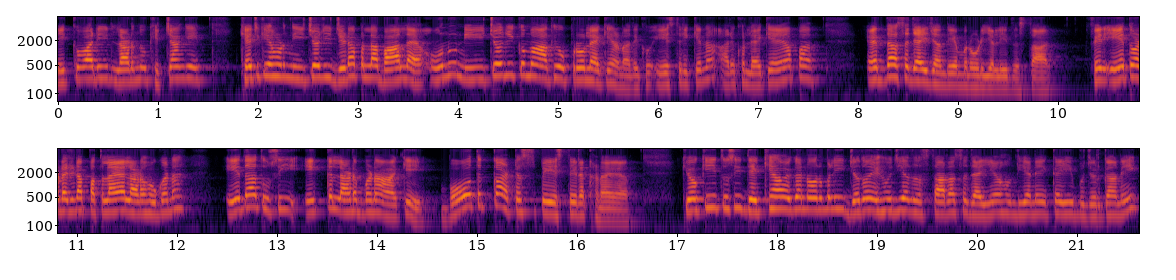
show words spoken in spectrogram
ਇੱਕ ਵਾਰੀ ਲੜ ਨੂੰ ਖਿੱਚਾਂਗੇ। ਖਿੱਚ ਕੇ ਹੁਣ ਨੀਚੋਂ ਜੀ ਜਿਹੜਾ ਪੱਲਾ ਬਾਹਰ ਹੈ ਉਹਨੂੰ ਨੀਚੋਂ ਜੀ ਘੁਮਾ ਕੇ ਉੱਪਰੋਂ ਲੈ ਕੇ ਆਣਾ ਦੇਖੋ, ਇਸ ਤਰੀਕੇ ਨਾਲ ਆ ਦੇਖੋ, ਲੈ ਕੇ ਆਏ ਆਪਾਂ। ਐਦਾਂ ਸਜਾਈ ਜਾਂਦੀ ਹੈ ਮਰੋੜੀ ਵਾਲੀ ਦਸਤਾਰ। ਫਿਰ ਇਹ ਤੁਹਾਡਾ ਜਿਹੜਾ ਪਤਲਾ ਜਿਹਾ ਲੜ ਹੋਊਗਾ ਨਾ, ਇਹਦਾ ਤੁਸੀਂ ਇੱਕ ਲੜ ਬਣਾ ਕੇ ਬਹੁਤ ਘੱਟ ਸਪੇਸ ਤੇ ਰੱਖਣਾ ਆ। ਕਿਉਂਕਿ ਤੁਸੀਂ ਦੇਖਿਆ ਹੋਵੇਗਾ ਨਾਰਮਲੀ ਜਦੋਂ ਇਹੋ ਜਿਹੀਆਂ ਦਸਤਾਰਾਂ ਸਜਾਈਆਂ ਹੁੰਦੀਆਂ ਨੇ ਕਈ ਬਜ਼ੁਰਗਾਂ ਨੇ,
